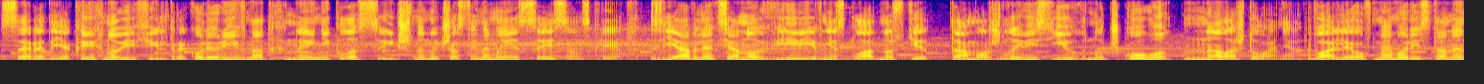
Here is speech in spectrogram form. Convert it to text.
серед яких нові фільтри кольорів, натхнені класичними частинами Assassin's Creed. З'являться нові рівні складності та можливість їх гнучкого налаштування. Valley of Memory стане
